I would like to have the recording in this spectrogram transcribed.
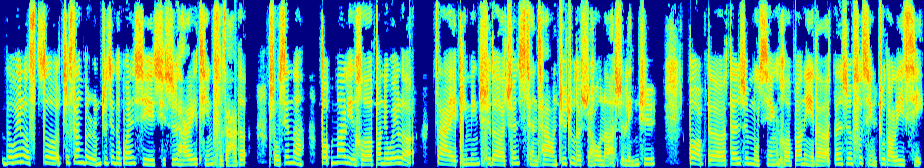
The Wailers 这这三个人之间的关系其实还挺复杂的。首先呢，Bob Marley 和 Bunny Wailer 在贫民区的 Charleston Town 居住的时候呢是邻居。Bob 的单身母亲和 Bunny 的单身父亲住到了一起，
